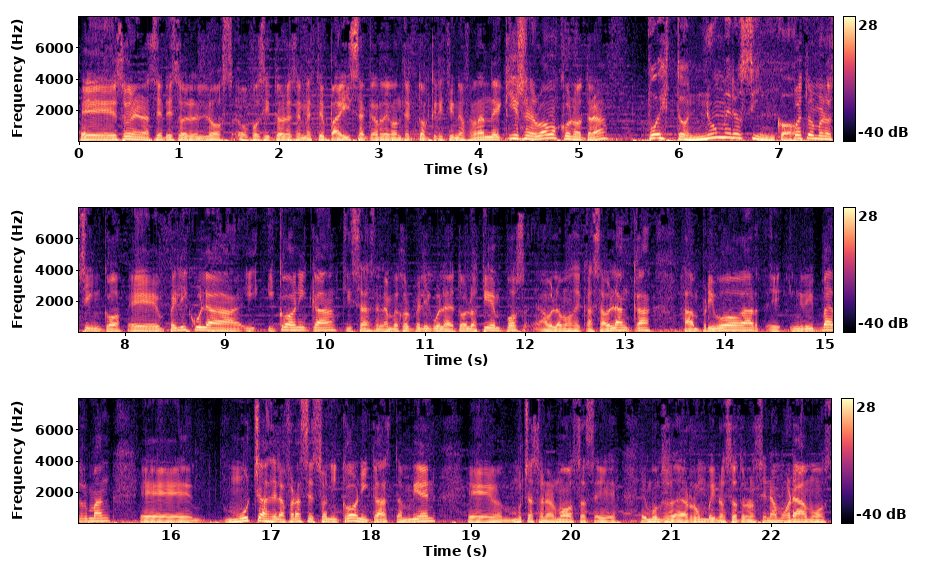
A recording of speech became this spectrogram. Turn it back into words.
Eh, suelen hacer eso los opositores en este país, sacar de contexto a Cristina Fernández de Kirchner. Vamos con otra. Puesto número 5. Puesto número 5, película i- icónica, quizás la mejor película de todos los tiempos. Hablamos de Casablanca, Humphrey Bogart, eh, Ingrid Bergman. Eh, muchas de las frases son icónicas también, eh, muchas son hermosas. eh, el mundo se derrumba y nosotros nos enamoramos.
